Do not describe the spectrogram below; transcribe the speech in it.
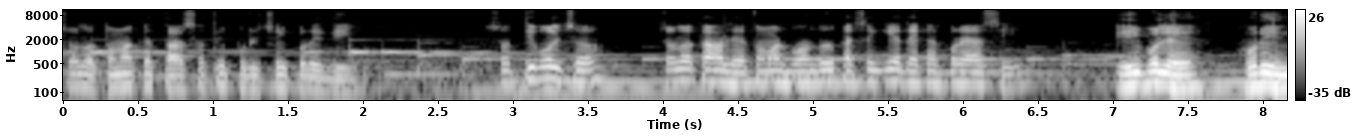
চলো তোমাকে তার সাথে পরিচয় করে দিই। সত্যি বলছো? চলো তাহলে তোমার বন্ধুর কাছে গিয়ে দেখা করে আসি। এই বলে হরিণ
